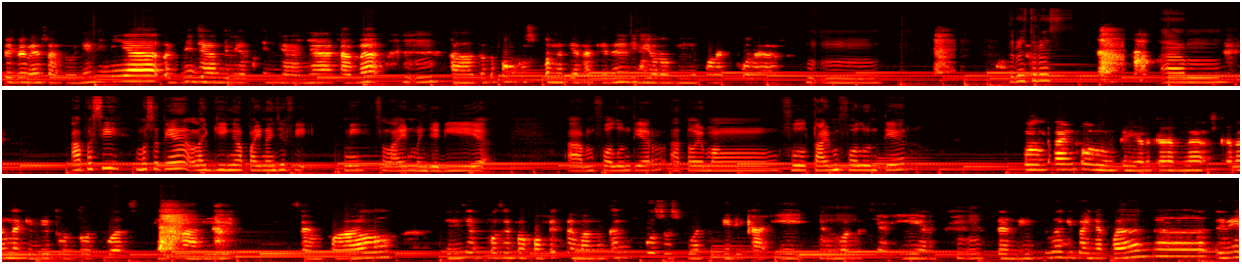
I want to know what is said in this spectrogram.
background S1-nya kimia, tapi jangan dilihat kimianya karena Mm-mm. eh, tetap fokus penelitian akhirnya di biologi molekuler. Mm-mm. Terus terus em, apa sih maksudnya lagi ngapain aja Vi nih selain menjadi em, volunteer atau emang full time volunteer? Full time volunteer karena sekarang lagi dituntut buat setiap hari sampel. Jadi sampel-sampel covid memang kan khusus buat di DKI yang buat kerjain Mm-mm. dan itu lagi banyak banget. Jadi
